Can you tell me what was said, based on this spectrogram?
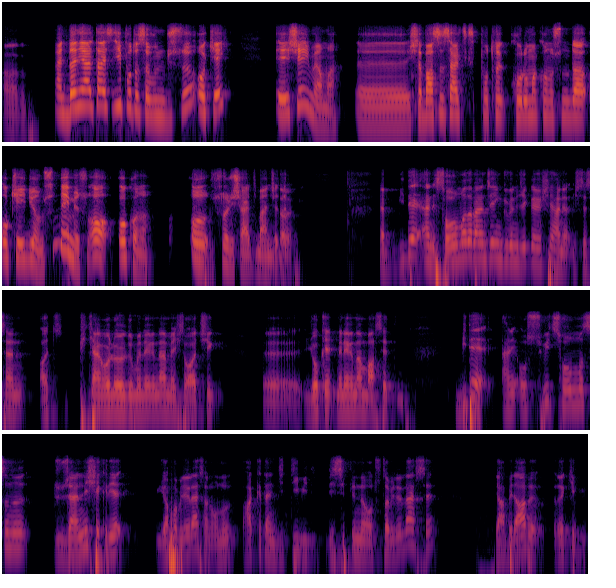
anladım. Yani Daniel Tice iyi pota savunucusu. Okey. E, şey mi ama? E, işte Boston Celtics pota koruma konusunda okey diyor musun? Demiyorsun. O o konu. O soru işareti bence de. Tabii. Ya bir de hani savunmada bence en güvenecekleri şey hani işte sen aç, pick and roll öldürmelerinden ve işte o açık e, yok etmelerinden bahsettin. Bir de hani o switch savunmasını düzenli şekilde yapabilirlerse hani onu hakikaten ciddi bir disiplinle oturtabilirlerse ya bir de abi rakip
